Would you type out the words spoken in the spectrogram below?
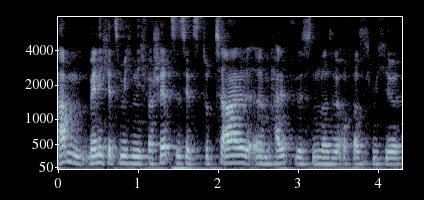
haben, wenn ich jetzt mich nicht verschätze, ist jetzt total ähm, Halbwissen, was, auf was ich mich hier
